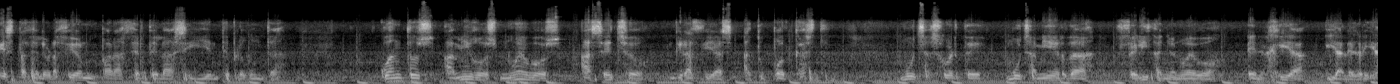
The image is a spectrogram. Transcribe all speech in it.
esta celebración para hacerte la siguiente pregunta. ¿Cuántos amigos nuevos has hecho gracias a tu podcast? Mucha suerte, mucha mierda, feliz año nuevo, energia e alegria.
